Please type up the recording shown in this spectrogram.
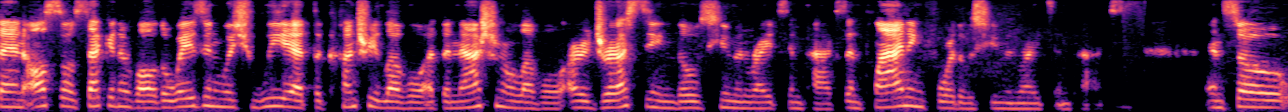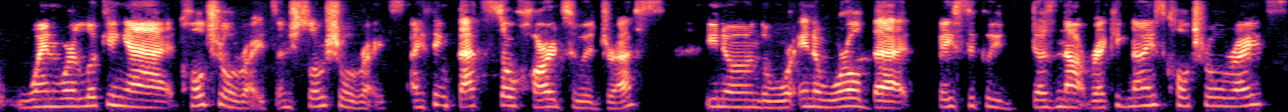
then also second of all, the ways in which we at the country level, at the national level, are addressing those human rights impacts and planning for those human rights impacts. And so when we're looking at cultural rights and social rights, I think that's so hard to address, you know, in the in a world that basically does not recognize cultural rights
